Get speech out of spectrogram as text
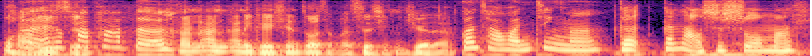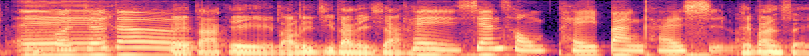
不好意思，怕怕的。那那那你可以先做什么事情？你觉得？观察环境吗？跟跟老师说吗？欸、我觉得，哎，大家可以脑力激荡一下，可以先从陪伴开始嘛。陪伴谁？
